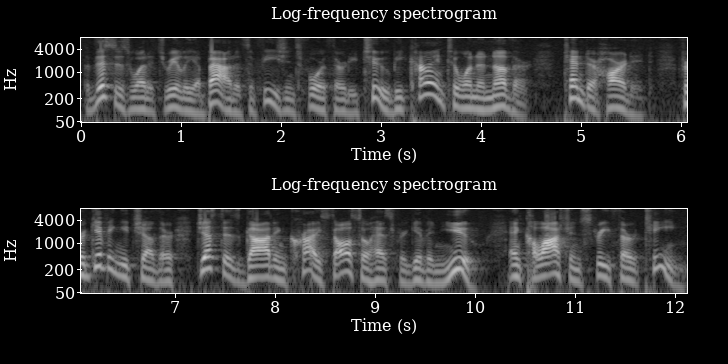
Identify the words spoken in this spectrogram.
But this is what it's really about. It's Ephesians 4:32. Be kind to one another, tender-hearted, forgiving each other, just as God in Christ also has forgiven you and Colossians 3:13,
